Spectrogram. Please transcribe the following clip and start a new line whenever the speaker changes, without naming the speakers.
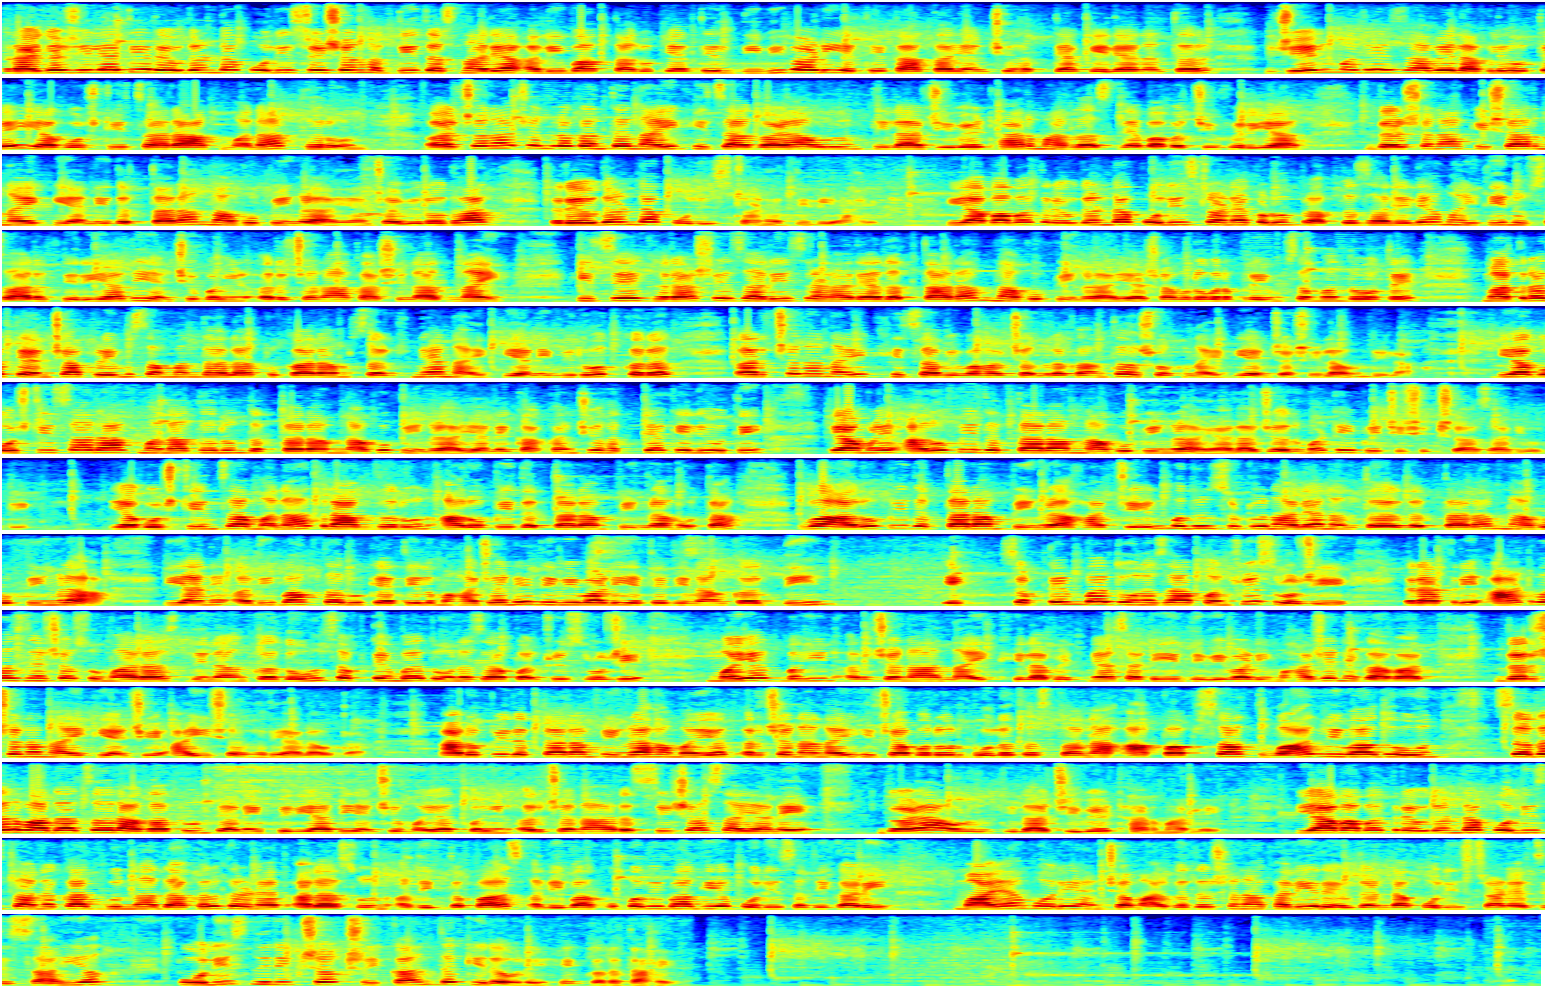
रायगड जिल्ह्यातील Revdanda police station हद्दीत असणाऱ्या अलिबाग तालुक्यातील दिवीवाडी येथे काका यांची हत्या केल्यानंतर जेलमध्ये जावे लागले होते. या गोष्टीचा राग मनात धरून अर्चना चंद्रकांत नाईक हिचा गळा ओळून तिला जीवे ठार मारलं असल्याबाबतची फिर्याद दर्शना किशार नाईक यांनी दत्ताराम नागू पिंगळा यांच्या विरोधात रेवदंडा पोलीस ठाण्यात दिली आहे. याबाबत रेवदंडा पोलीस ठाण्याकडून प्राप्त झालेल्या माहितीनुसार फिर्यादी यांची बहीण अर्चना काशीनाथ नाईक हिचे घराशेजारीच राहणाऱ्या दत्ताराम नागू पिंगळा याच्याबरोबर प्रेमसंबंध होते. मात्र त्यांच्या प्रेमसंबंधाला तुकाराम सज्ञा नाईक यांनी विरोध करत अर्चना नाईक हिचा विवाह चंद्रकांत अशोक नाईक यांच्याशी लावून दिला. या गोष्टीचा राग मनात धरून दत्ताराम नागू पिंगळा याने काकांची हत्या केली होती. त्यामुळे आरोपी दत्ताराम नागू पिंगळा याला जन्मठेपेची शिक्षा झाली होती. या गोष्टींचा मनात राग धरून आरोपी दत्ताराम पिंगळा होता व आरोपी दत्ताराम पिंगळा हा जेलमधून सुटून आल्यानंतर दत्ताराम नागू पिंगळा याने अलिबाग तालुक्यातील महाजने देवीवाडी येथे दिनांक दिन एक सप्टेंबर दोन हजार पंचवीस रोजी रात्री आठ वाजण्याच्या सुमारास दिनांक दोन सप्टेंबर दोन हजार पंचवीस रोजी मयत बहीण अर्चना नाईक हिला भेटण्यासाठी दिवीवाडी महाजने गावात दर्शना नाईक यांची आईच्या घरी आला होता. आरोपी दत्ताराम पिंगळा हा मयत अर्चना नाईक हिच्याबरोबर बोलत असताना आपापसात वादविवाद होऊन सदर वादाचं रागातून त्याने फिर्यादी यांची मयत बहीण अर्चना रस्सीच्या साह्याने गळा आवळून तिला जीवे ठार मारले. याबाबत रेवदंडा पोलीस स्थानकात गुन्हा दाखल करण्यात आला असून अधिक तपास अलिबाग उपविभागीय पोलीस अधिकारी माया मोरे यांच्या मार्गदर्शनाखाली रेवदंडा पोलीस ठाण्याचे सहाय्यक पोलीस निरीक्षक श्रीकांत किरवले हे करत आहेत.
